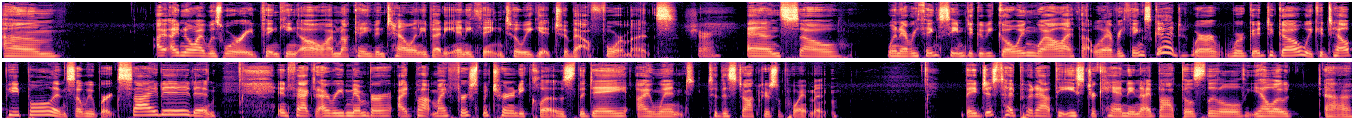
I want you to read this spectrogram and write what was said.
um, I, I, know I was worried, thinking, "Oh, I'm not going to even tell anybody anything till we get to about four months." Sure. And so when everything seemed to be going well, I thought, well, everything's good. We're we're good to go. We could tell people, and so we were excited. And in fact, I remember I'd bought my first maternity clothes the day I went to this doctor's appointment. They just had put out the Easter candy, and I bought those little yellow uh,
